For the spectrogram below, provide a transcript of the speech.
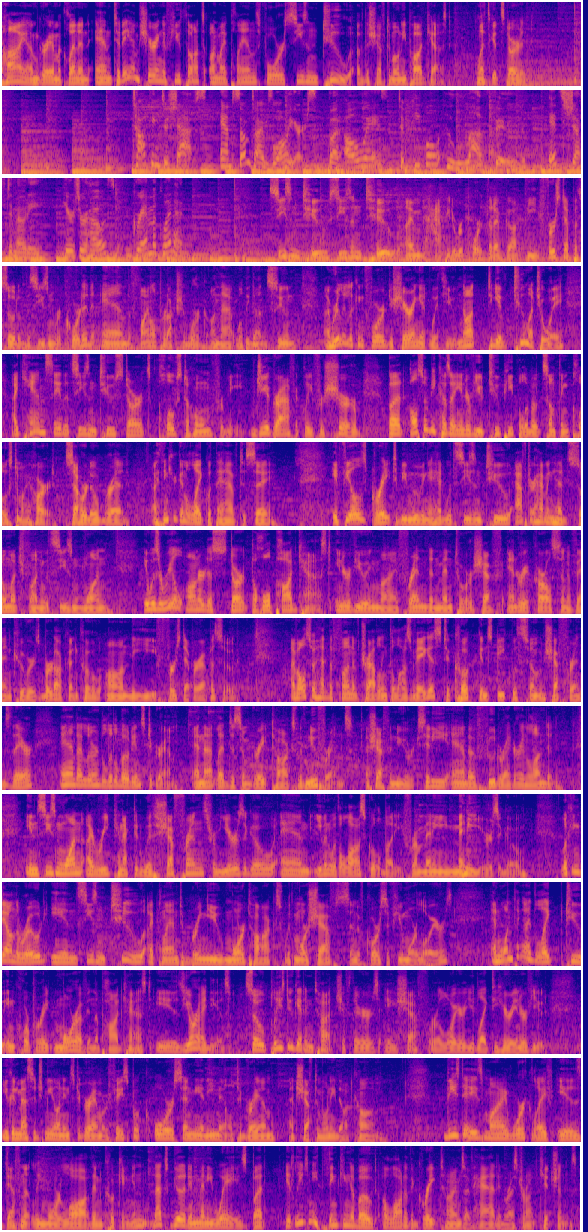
Hi, I'm Graham McLennan, and today I'm sharing a few thoughts on my plans for season two of the Chef Demoni podcast. Let's get started. Talking to chefs and sometimes lawyers, but always to people who love food. It's Chef Demoni. Here's your host, Graham McLennan. Season 2, Season 2. I'm happy to report that I've got the first episode of the season recorded, and the final production work on that will be done soon. I'm really looking forward to sharing it with you. Not to give too much away, I can say that Season 2 starts close to home for me, geographically for sure, but also because I interviewed two people about something close to my heart sourdough bread. I think you're going to like what they have to say. It feels great to be moving ahead with Season 2 after having had so much fun with Season 1. It was a real honor to start the whole podcast interviewing my friend and mentor, Chef Andrea Carlson of Vancouver's Burdock & Co. on the first ever episode. I've also had the fun of traveling to Las Vegas to cook and speak with some chef friends there, and I learned a little about Instagram, and that led to some great talks with new friends, a chef in New York City and a food writer in London. In season one, I reconnected with chef friends from years ago and even with a law school buddy from many, many years ago. Looking down the road, in season two, I plan to bring you more talks with more chefs and, of course, a few more lawyers. And one thing I'd like to incorporate more of in the podcast is your ideas. So please do get in touch if there's a chef or a lawyer you'd like to hear interviewed. You can message me on Instagram or Facebook or send me an email to graham at chefdemoni.com. These days, my work life is definitely more law than cooking, and that's good in many ways, but it leaves me thinking about a lot of the great times I've had in restaurant kitchens.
